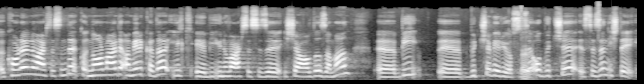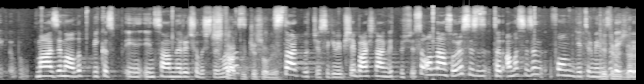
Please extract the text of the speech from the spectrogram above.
e, Cornell Üniversitesi'nde normalde Amerika'da ilk e, bir üniversite sizi işe aldığı zaman e, bir e, bütçe veriyor size. Evet. O bütçe sizin işte malzeme alıp bir kısım insanları çalıştırmanız. Start bütçesi oluyor. Start bütçesi gibi bir şey, başlangıç bütçesi. Ondan sonra siz tabii ama sizin fon getirmenizi Getirmeniz bekliyor.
